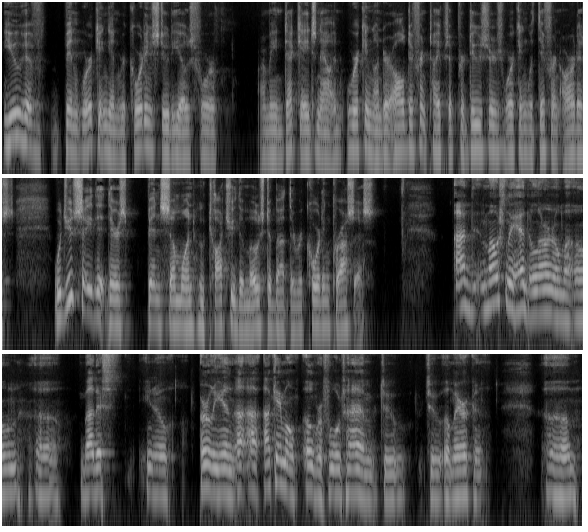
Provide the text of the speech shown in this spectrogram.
You have been working in recording studios for, I mean, decades now, and working under all different types of producers, working with different artists. Would you say that there's been someone who taught you the most about the recording process? I mostly had to learn on my own. Uh, by this, you know, early in, I, I I came over full time to to American um,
